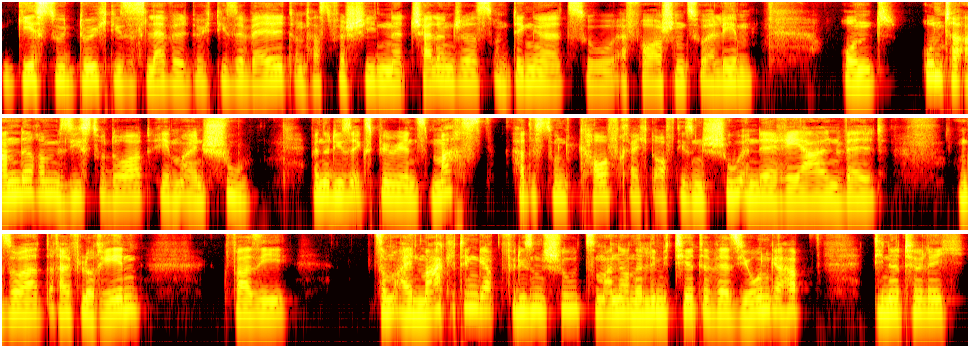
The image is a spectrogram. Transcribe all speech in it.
gehst du durch dieses Level, durch diese Welt und hast verschiedene Challenges und Dinge zu erforschen, zu erleben. Und unter anderem siehst du dort eben einen Schuh. Wenn du diese Experience machst, hattest du ein Kaufrecht auf diesen Schuh in der realen Welt. Und so hat Ralf Lauren quasi zum einen Marketing gehabt für diesen Schuh, zum anderen eine limitierte Version gehabt, die natürlich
